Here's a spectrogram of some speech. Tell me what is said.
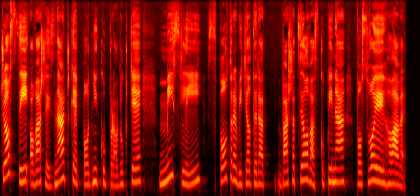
čo si o vašej značke, podniku, produkte myslí spotrebiteľ, teda vaša cieľová skupina vo svojej hlave.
